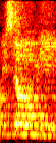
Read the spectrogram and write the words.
stormy, me.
